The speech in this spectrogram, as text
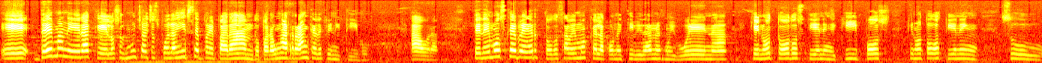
eh, de manera que los muchachos puedan irse preparando para un arranque definitivo. Ahora, tenemos que ver, todos sabemos que la conectividad no es muy buena, que no todos tienen equipos, que no todos tienen su,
